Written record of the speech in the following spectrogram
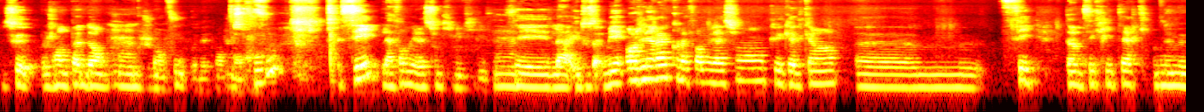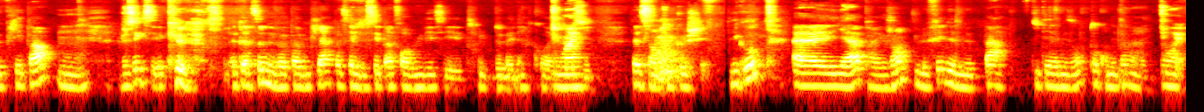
parce que je rentre pas dedans, Mm. je m'en fous, honnêtement, je m'en fous. C'est la formulation qu'il utilise. Mm. C'est là et tout ça. Mais en général, quand la formulation que quelqu'un euh, me fait d'un de ses critères qui ne me plaît pas, Mhm. je sais que c'est que la personne ne va pas me plaire parce qu'elle ne sait pas formuler ses trucs de manière correcte Ouais. aussi. Ça, c'est un truc que je sais. Du coup, euh, il y a par exemple le fait de ne pas quitter la maison tant qu'on n'est pas marié. Ouais.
